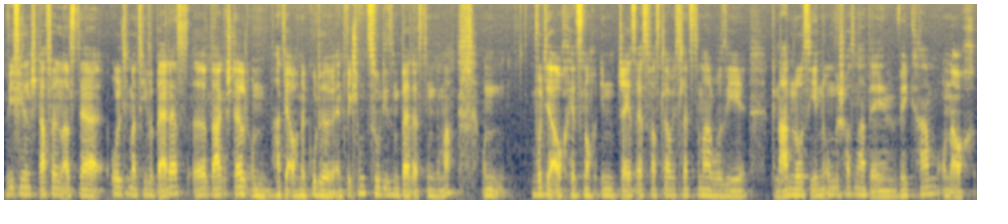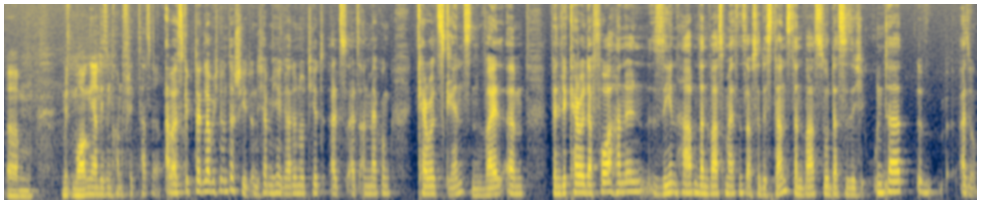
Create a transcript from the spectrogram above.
wie vielen Staffeln als der ultimative Badass äh, dargestellt und hat ja auch eine gute Entwicklung zu diesem Badass-Ding gemacht. Und wurde ja auch jetzt noch in JSS, was glaube ich das letzte Mal, wo sie gnadenlos jeden umgeschossen hat, der im Weg kam und auch ähm, mit Morgan ja diesen Konflikt hatte. Aber es gibt da, glaube ich, einen Unterschied. Und ich habe mir hier gerade notiert als, als Anmerkung Carols Grenzen, weil ähm, wenn wir Carol davor handeln sehen haben, dann war es meistens aus der Distanz, dann war es so, dass sie sich unter, äh, also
